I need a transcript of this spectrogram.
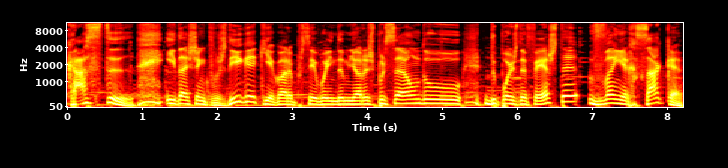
Cast. E deixem que vos diga que agora percebo ainda melhor a expressão do depois da festa vem a ressaca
